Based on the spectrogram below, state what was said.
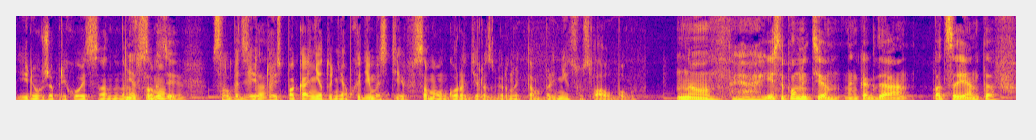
или уже приходится Нет, в, в Слободею. В Слободею. Да. То есть пока нету необходимости в самом городе развернуть там больницу, слава богу. Но если помните, когда пациентов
